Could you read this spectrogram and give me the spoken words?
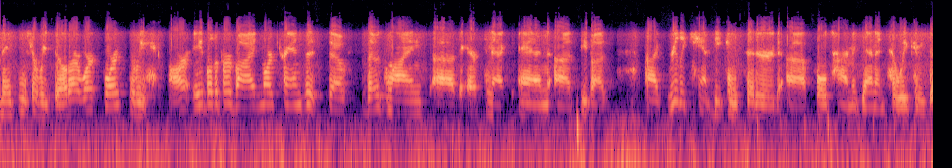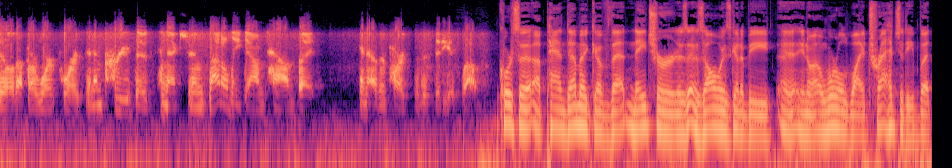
making sure we build our workforce so we are able to provide more transit. So those lines, uh, the Air Connect and uh, C-Bus, uh, really can't be considered uh, full time again until we can build up our workforce and improve those connections, not only downtown, but in other parts of the city as well. Of course, a, a pandemic of that nature is, is always going to be, uh, you know, a worldwide tragedy. But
